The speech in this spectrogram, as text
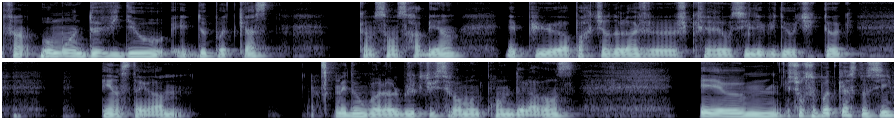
enfin au moins deux vidéos et deux podcasts. Comme ça on sera bien. Et puis euh, à partir de là, je créerai aussi les vidéos TikTok et Instagram. Mais donc voilà, l'objectif c'est vraiment de prendre de l'avance. Et sur ce podcast aussi,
